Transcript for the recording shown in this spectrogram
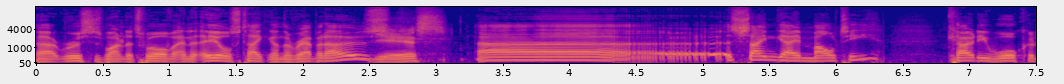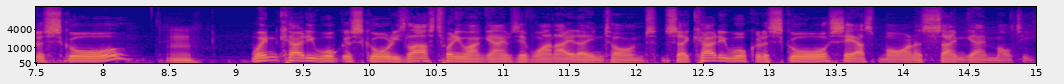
Uh, Roosters one to twelve, and Eels taking on the Rabbitohs. Yes. Uh, same game multi. Cody Walker to score. When Cody Walker scored his last 21 games, they've won 18 times. So Cody Walker to score, South minus, same game multi.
